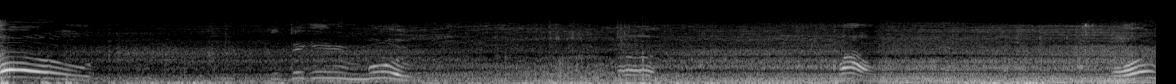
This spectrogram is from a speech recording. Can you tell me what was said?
Oh! He's digging even more. Uh, wow. More?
